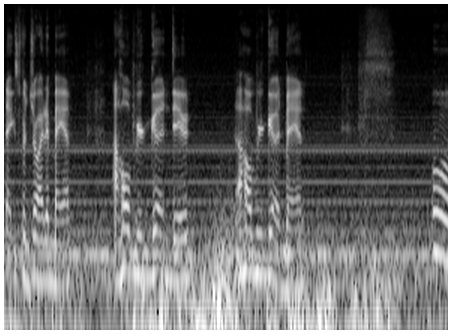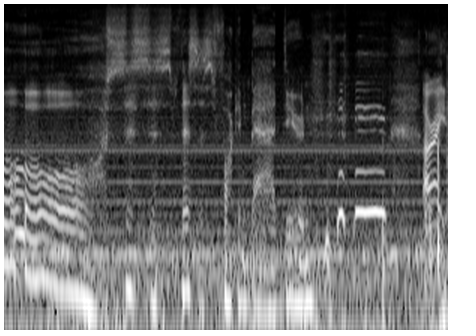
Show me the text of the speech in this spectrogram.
Thanks for joining, man. I hope you're good, dude. I hope you're good, man. Oh, this is this is fucking bad, dude. All right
